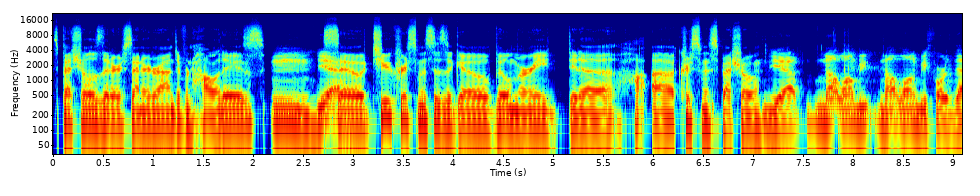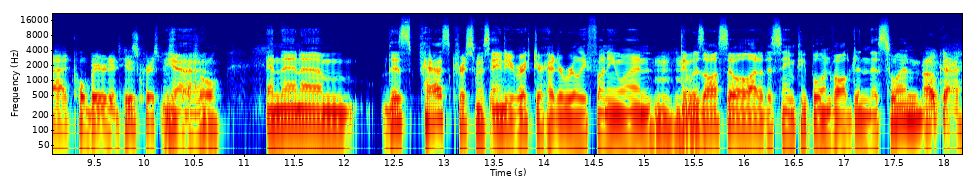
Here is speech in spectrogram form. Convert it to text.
specials that are centered around different holidays. Mm, yeah. So two Christmases ago, Bill Murray did a ho- uh, Christmas special. yeah, not long be- not long before that, Colbert did his Christmas Yeah. special. And then um, this past Christmas, Andy Richter had a really funny one. Mhm. There was also a lot of the same people involved in this one. Okay.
